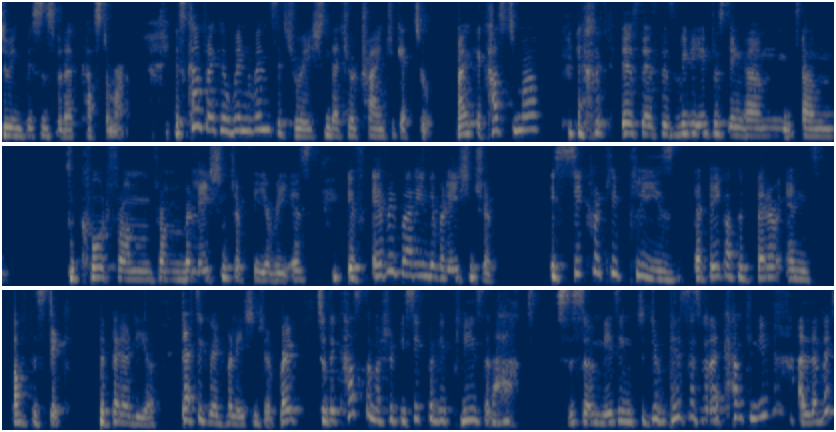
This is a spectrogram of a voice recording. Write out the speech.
doing business with that customer. It's kind of like a win-win situation that you're trying to get to. Right? A customer, there's there's this really interesting um, um, quote from from relationship theory is if everybody in the relationship is secretly pleased that they got the better end of the stick, the better deal. That's a great relationship, right? So the customer should be secretly pleased that ah, is so amazing to do business with a company. I love it.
